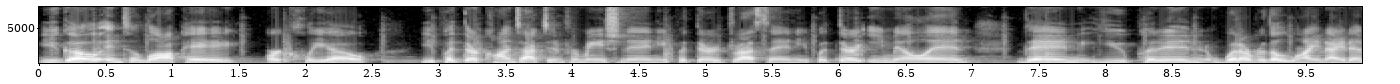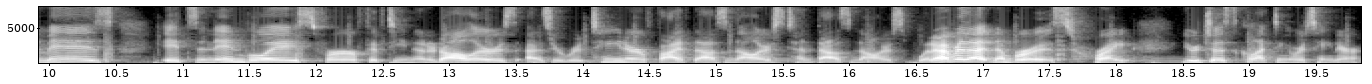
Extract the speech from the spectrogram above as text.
You go into LawPay or Clio, you put their contact information in, you put their address in, you put their email in, then you put in whatever the line item is. It's an invoice for $1,500 as your retainer, $5,000, $10,000, whatever that number is, right? You're just collecting a retainer.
